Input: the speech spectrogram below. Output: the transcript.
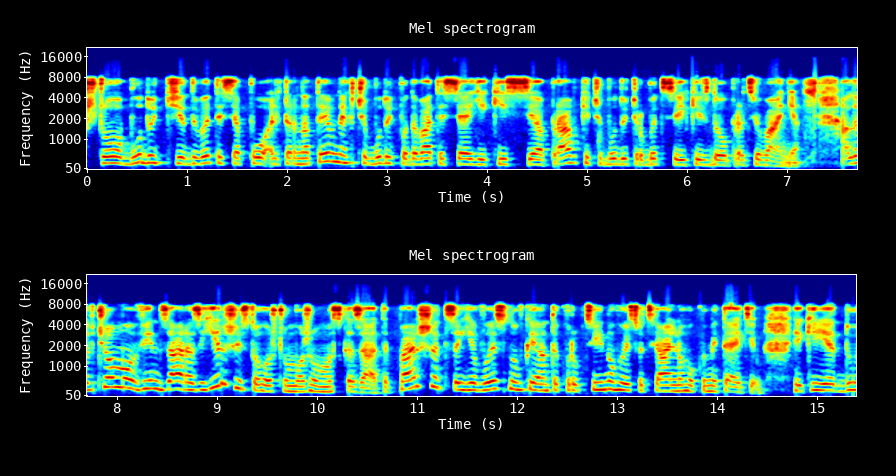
що будуть дивитися по альтернативних, чи будуть подаватися якісь правки, чи будуть робитися якісь доопрацювання. Але в чому він зараз гірший з того, що можемо сказати, перше це є висновки антикорупційного і соціального комітетів, які є дуже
